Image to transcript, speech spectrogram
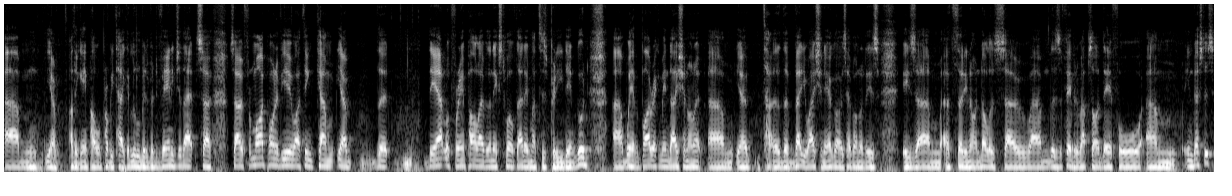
Um, you know, I think Ampol will probably take a little bit of advantage of that. So, so from my point of view, I think, um, you know, that the outlook for Ampol over the next 12 to 18 months is pretty damn good. Uh, we have a buy recommendation on it. Um, you know, t- the valuation our guys have on it is is um, $39. So um, there's a fair bit of upside there for um, investors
